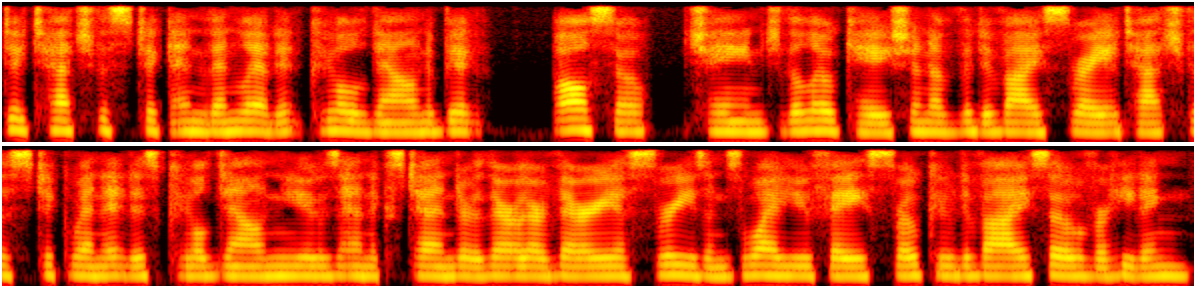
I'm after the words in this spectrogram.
Detach the stick and then let it cool down a bit. Also, change the location of the device. Reattach the stick when it is cooled down. Use an extender. There are various reasons why you face Roku device overheating.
